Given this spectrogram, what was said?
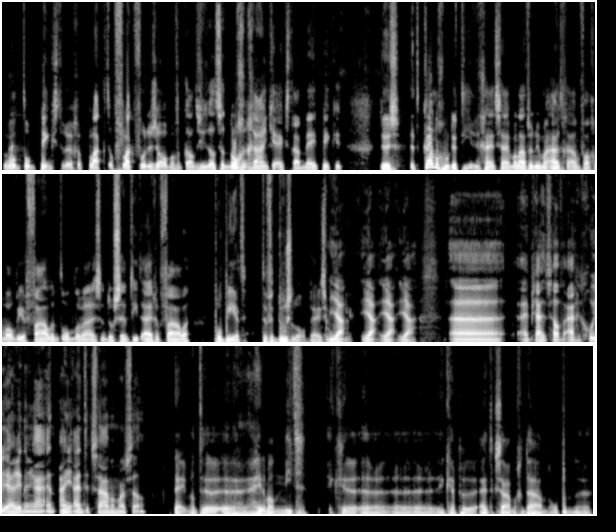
rondom Pinksteren geplakt. Of vlak voor de zomervakantie, dat ze nog een graantje extra meepikken. Dus het kan goede tierigheid zijn, maar laten we nu maar uitgaan van gewoon weer falend onderwijs. Een docent die het eigen falen probeert te verdoezelen op deze manier. Ja, ja, ja, ja. Eh, heb jij zelf eigenlijk goede herinneringen aan, aan je eindexamen, Marcel? Nee, want eh, eh, helemaal niet. Ik, ik heb eindexamen gedaan op een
